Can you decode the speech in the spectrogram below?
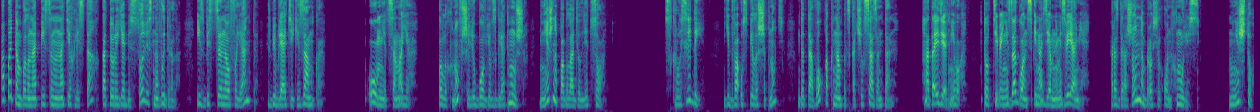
Об этом было написано на тех листах, которые я бессовестно выдрала из бесценного фолианта в библиотеке замка. «Умница моя!» Полыхнувший любовью взгляд мужа нежно погладил лицо. «Скрой следы!» Едва успела шепнуть, до того, как к нам подскочил Сазантан. «Отойди от него! Тут тебя не загон с иноземными зверями!» Раздраженно бросил он, хмурясь. «Мне что,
